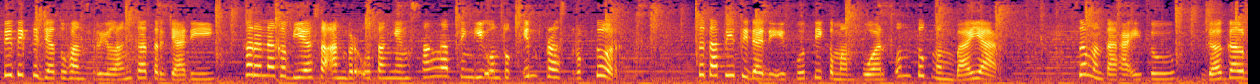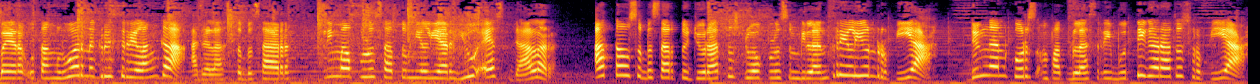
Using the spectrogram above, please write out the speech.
Titik kejatuhan Sri Lanka terjadi karena kebiasaan berutang yang sangat tinggi untuk infrastruktur tetapi tidak diikuti kemampuan untuk membayar. Sementara itu, gagal bayar utang luar negeri Sri Lanka adalah sebesar 51 miliar US dollar atau sebesar 729 triliun rupiah dengan kurs 14.300 rupiah.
